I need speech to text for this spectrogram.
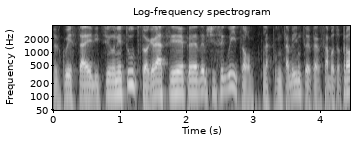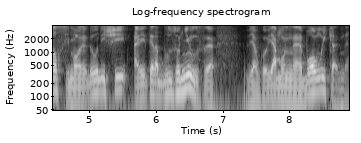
Per questa edizione è tutto, grazie per averci seguito. L'appuntamento è per sabato prossimo alle 12, avete l'Abuso News. Vi auguriamo un buon weekend.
